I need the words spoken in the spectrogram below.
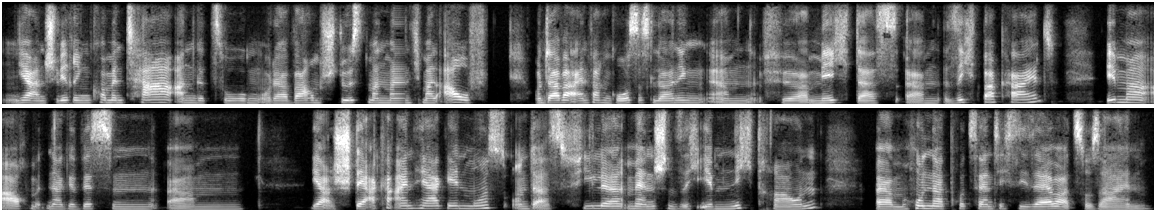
ja, einen schwierigen Kommentar angezogen oder warum stößt man manchmal auf? Und da war einfach ein großes Learning ähm, für mich, dass ähm, Sichtbarkeit immer auch mit einer gewissen ähm, ja, Stärke einhergehen muss und dass viele Menschen sich eben nicht trauen, hundertprozentig sie selber zu sein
